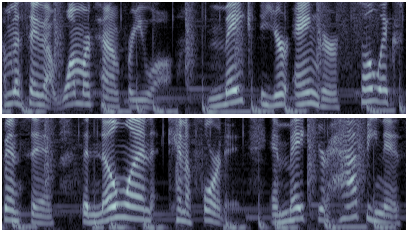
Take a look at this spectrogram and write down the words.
I'm going to say that one more time for you all. Make your anger so expensive that no one can afford it, and make your happiness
